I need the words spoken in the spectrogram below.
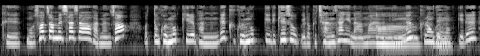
그 뭐 서점을 찾아가면서 어떤 골목길을 봤는데 그 골목길이 계속 이렇게 잔상이 남아 있는 어, 그런 네. 골목길을 네.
